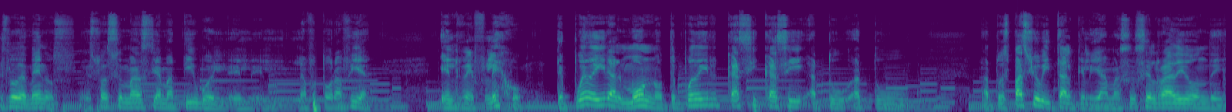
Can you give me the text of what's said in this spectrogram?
es lo de menos, eso hace más llamativo la fotografía. El reflejo te puede ir al mono, te puede ir casi casi a tu, a tu, a tu espacio vital que le llamas, es el radio donde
